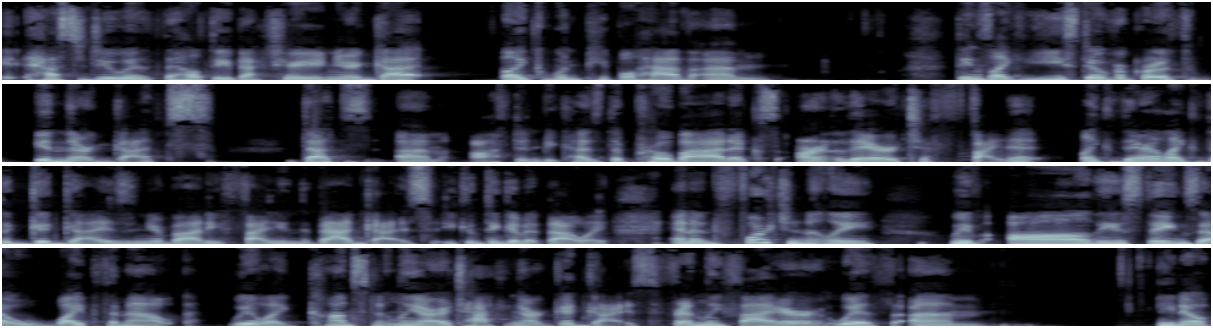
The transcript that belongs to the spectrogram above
it has to do with the healthy bacteria in your gut. Like when people have um, things like yeast overgrowth in their guts, that's um, often because the probiotics aren't there to fight it. Like they're like the good guys in your body fighting the bad guys. You can think of it that way. And unfortunately, we have all these things that wipe them out. We like constantly are attacking our good guys. Friendly fire with, um, you know,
